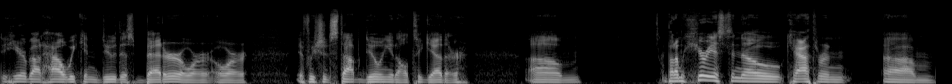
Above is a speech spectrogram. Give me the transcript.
to hear about how we can do this better or or if we should stop doing it altogether um, but i'm curious to know kathryn um,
